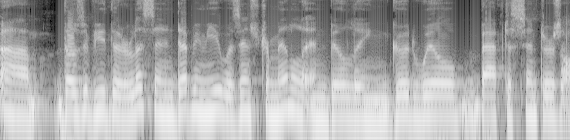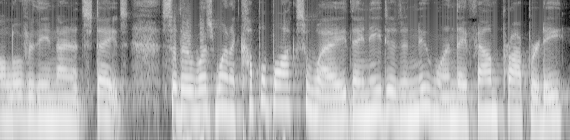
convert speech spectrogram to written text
um, those of you that are listening, WMU was instrumental in building Goodwill Baptist centers all over the United States. So there was one a couple blocks away. They needed a new one. They found property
